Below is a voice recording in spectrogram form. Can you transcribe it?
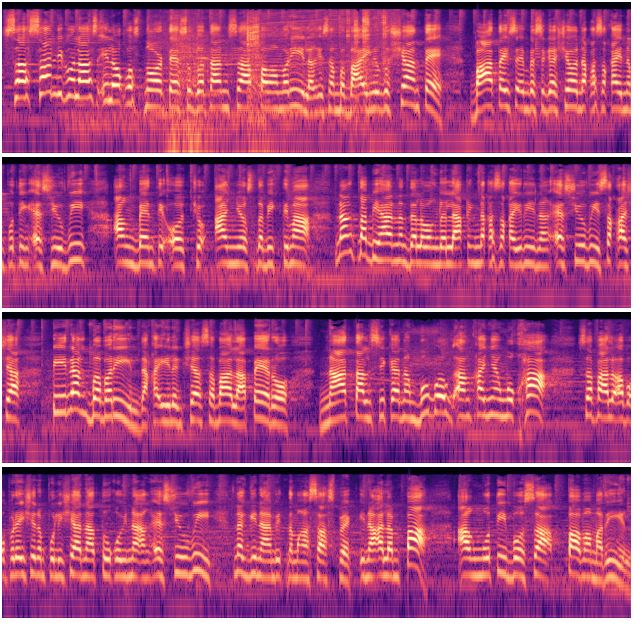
Sa San Nicolas, Ilocos Norte, sugatan sa pamamaril ang isang babaeng negosyante. Batay sa investigasyon, nakasakay ng puting SUV ang 28 anyos na biktima. Nang tabihan ng dalawang lalaking nakasakay rin ng SUV, saka siya pinagbabaril. Nakailag siya sa bala pero natalsikan ng bubog ang kanyang mukha. Sa follow-up operation ng pulisya, natukoy na ang SUV na ginamit ng mga suspect. Inaalam pa ang motibo sa pamamaril.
